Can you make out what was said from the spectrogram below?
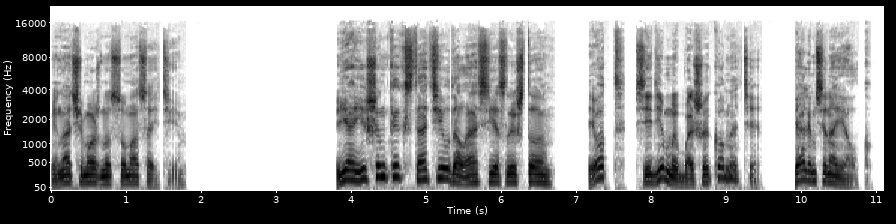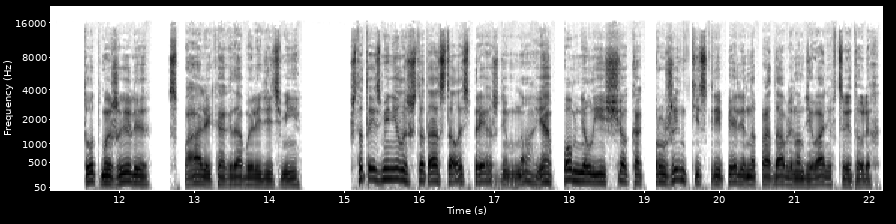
Иначе можно с ума сойти». Яишенка, кстати, удалась, если что. И вот сидим мы в большой комнате, пялимся на елку. Тут мы жили, спали, когда были детьми. Что-то изменилось, что-то осталось прежним, но я помнил еще, как пружинки скрипели на продавленном диване в цветулях.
